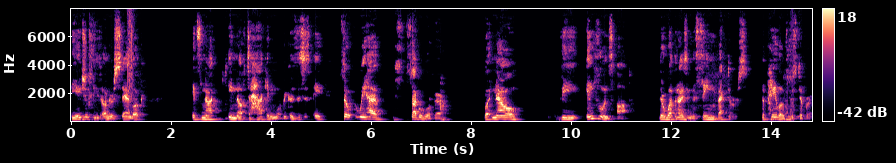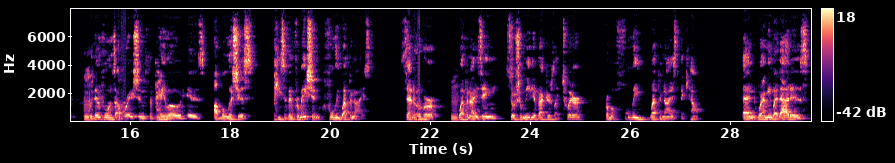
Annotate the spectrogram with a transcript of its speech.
the agencies understand. Look, it's not enough to hack anymore because this is a so we have cyber warfare, but now the influence op, they're weaponizing the same vectors. The payload's just different. Mm. With influence operations, the payload is a malicious piece of information, fully weaponized, sent over, mm. weaponizing social media vectors like Twitter from a fully weaponized account. And what I mean by that is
